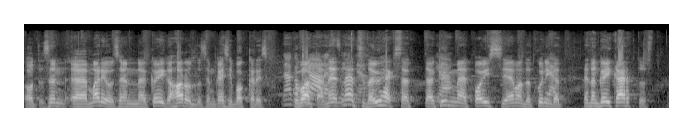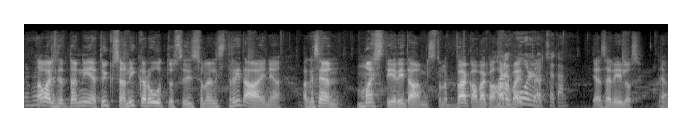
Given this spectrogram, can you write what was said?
oota, see on äh, Marju, see on kõige haruldasem käsi pokkeris. No kui vaata, näed, näed seda üheksat, kümmet poissi, emandat, kuningat, need on kõik ärtust. Mm. -hmm. tavaliselt on nii, et üks on ikka ruutus ja siis sul on lihtsalt rida, onju, aga see on mastirida, mis tuleb väga-väga harva ette. ja see oli ilus, jah.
